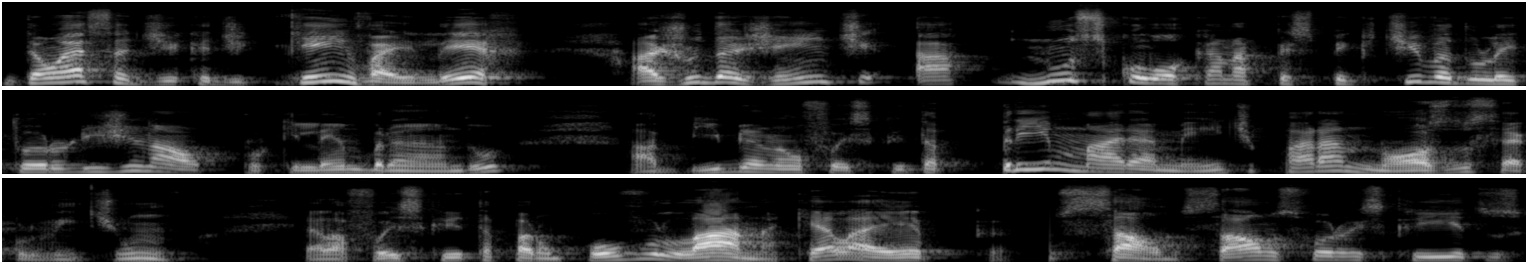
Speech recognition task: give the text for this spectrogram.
Então essa dica de quem vai ler ajuda a gente a nos colocar na perspectiva do leitor original, porque lembrando, a Bíblia não foi escrita primariamente para nós do século 21. Ela foi escrita para um povo lá, naquela época. Os salmos. Salmos foram escritos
